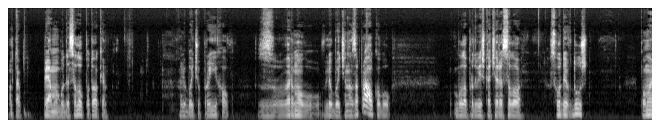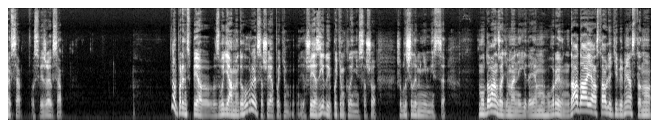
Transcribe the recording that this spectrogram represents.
Отак прямо буде село, потоки. Любичу проїхав, звернув в Любичі на заправку, був. Була продвіжка через село. Сходив в душ, помився, освіжився. Ну, в принципі, я з водіями договорився, що я потім, що я з'їду і потім клинюся, що, щоб лишили мені місце. Молдаван ззаді мене їде, я йому говорив, да, да, я оставлю тобі місце, але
